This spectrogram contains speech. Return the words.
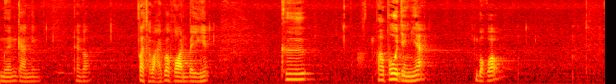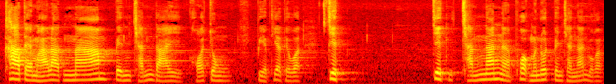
เหมือนกันนี่ท่านก็ก็ถวายพระพรไปอย่างเงี้ยคือพอพูดอย่างเงี้ย บอกว่าข้าแต่มหาราชน้ำเป็นชั้นใด ขอจงเปรียบเทียบเถอะว่า จิต จิตฉันนั้นน่ะ พวกมนุษย์เป็นฉันนั้นบอกว่า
